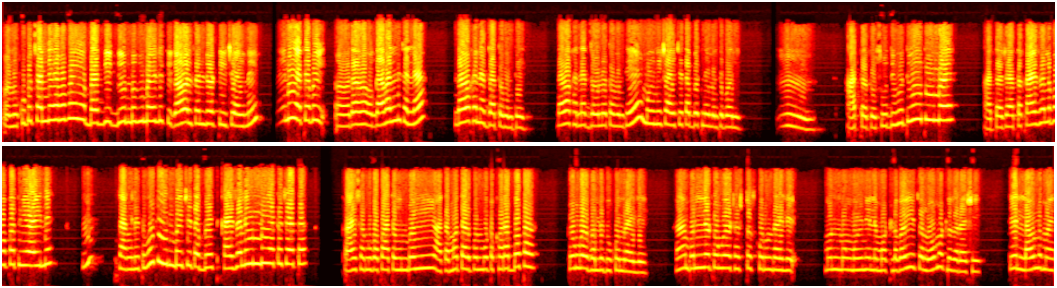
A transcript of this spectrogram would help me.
आणि कुठं चालले आहे बाबा बॅग घेऊन बघून माहिती की गावाला चालली वाटते आई नाही? नाही आता बाई गावाला नाही चालल्या दवाखान्यात जातो म्हणते. दवाखान्यात जाऊन होतं म्हणते. मोहिनीच्या आईची तब्येत नाही म्हणते बरी हम्म. आता तर सुधी होती हो तुम्ही बाई आताच्या आता काय झालं बाबा तुझ्या आईने चांगली तर होती इनबाईची तब्येत. काय झालं इनबाई आता आता? काय सांगू बापा आता इनबाई आता मतार पण मोठं खराब बाबा टोंगळ भल्ले दुखून राहिले. हा भल्ले टोंगळ ठसठस करून राहिले. म्हणून मग मोहिनीला म्हटलं बाई चल हो म्हटलं जराशी. तेल लावलं माय.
